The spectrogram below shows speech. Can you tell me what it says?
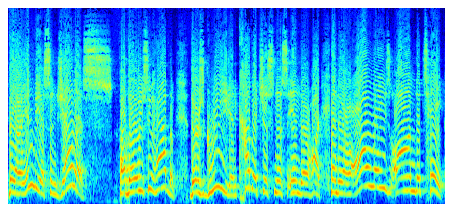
They are envious and jealous of those who have them. There's greed and covetousness in their heart. And they are always on the take,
